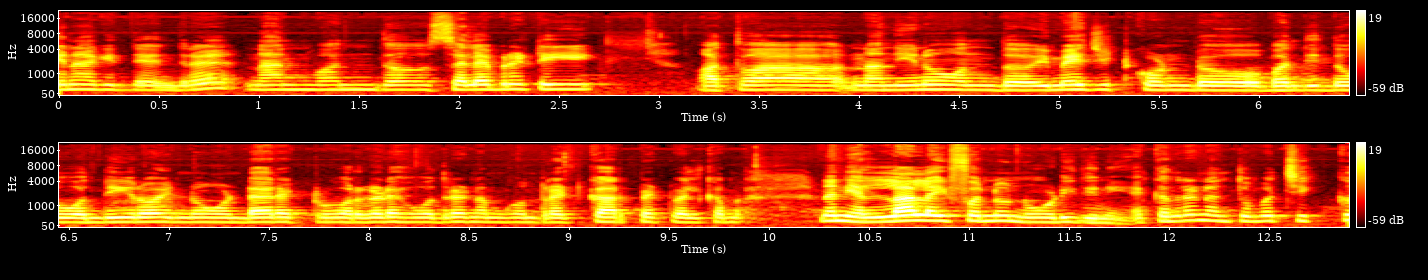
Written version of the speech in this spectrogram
ಏನಾಗಿದೆ ಅಂದರೆ ನಾನು ಒಂದು ಸೆಲೆಬ್ರಿಟಿ ಅಥವಾ ನಾನೇನೋ ಒಂದು ಇಮೇಜ್ ಇಟ್ಕೊಂಡು ಬಂದಿದ್ದು ಒಂದು ಹೀರೋಯಿನ್ನು ಒಂದು ಡೈರೆಕ್ಟ್ರು ಹೊರಗಡೆ ಹೋದರೆ ನಮಗೊಂದು ರೆಡ್ ಕಾರ್ಪೆಟ್ ವೆಲ್ಕಮ್ ನಾನು ಎಲ್ಲ ಲೈಫನ್ನು ನೋಡಿದ್ದೀನಿ. ಯಾಕಂದರೆ ನಾನು ತುಂಬ ಚಿಕ್ಕ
